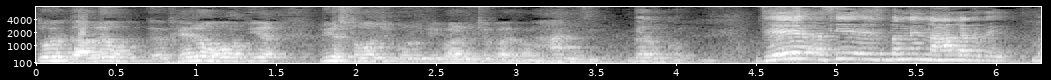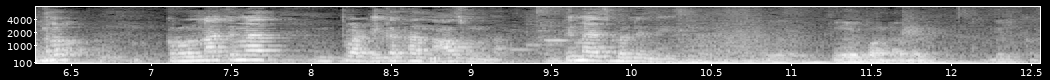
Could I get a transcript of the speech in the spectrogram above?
ਤੋ ਇਹ ਗੱਲ ਉਹ- ਫਿਰ ਉਹ ਹੁੰਦੀ ਹੈ ਵੀ ਇਹ ਸੋਚ ਗੁਰੂ ਦੀ ਬਾਣੀ ਚ ਪੈਦਾ ਹੁੰਦੀ ਹੈ ਹਾਂਜੀ ਬਿਲਕੁਲ। ਜੇ ਅਸੀਂ ਇਸ ਬੰਨੇ ਨਾ ਲੱਗਦੇ ਮਤਲਬ ਕਰੋਨਾ 'ਚ ਮੈਂ ਤੁਹਾਡੀ ਕਥਾ ਨਾ ਸੁਣਦਾ ਤੇ ਮੈਂ ਇਸ ਬੰਨੇ ਨਹੀਂ ਸੀ ਲੱਗਦਾ। ਤੇ ਇਹ ਬਾਣਾ ਬਣੇ। ਬਿਲਕੁਲ।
